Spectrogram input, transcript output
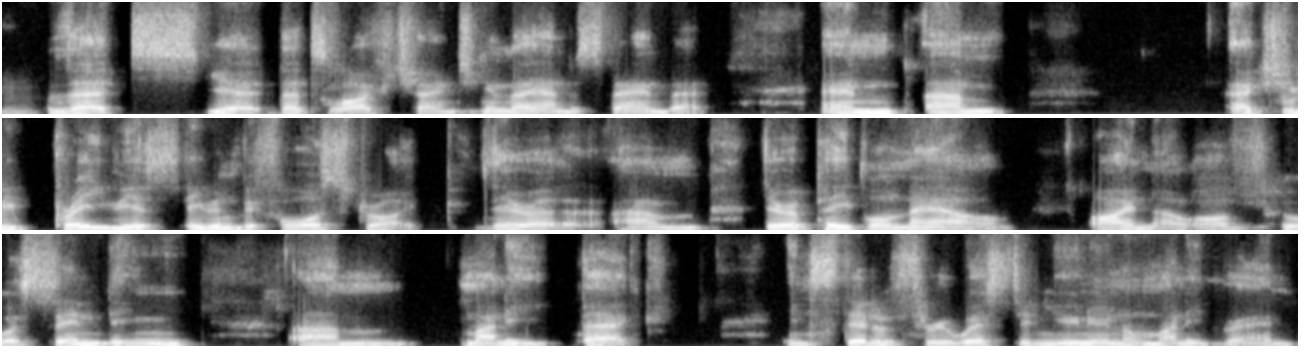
mm. that's yeah, that's life changing, and they understand that. And um, actually, previous, even before Strike, there are um, there are people now I know of who are sending um, money back instead of through Western Union or MoneyGram,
